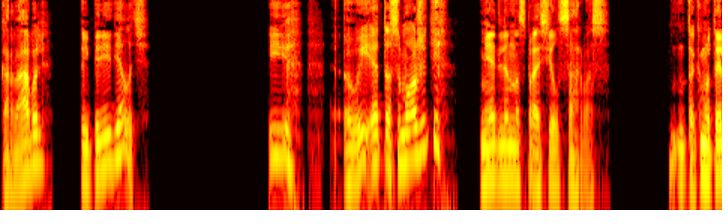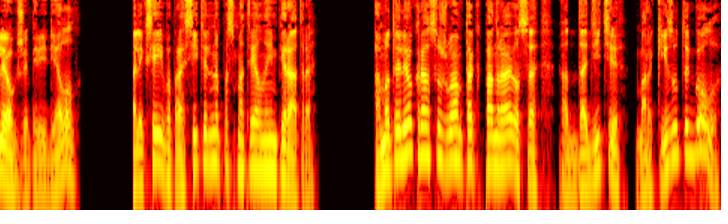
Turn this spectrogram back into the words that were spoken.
корабль и переделать. — И вы это сможете? — медленно спросил Сарвас. Так мотылек же переделал. Алексей вопросительно посмотрел на императора. А мотылек, раз уж вам так понравился, отдадите маркизу Теголу.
